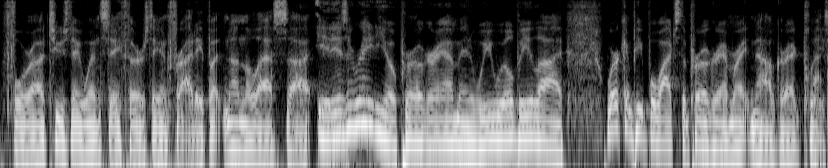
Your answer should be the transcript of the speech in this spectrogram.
for uh, Tuesday, Wednesday, Thursday, and Friday. But nonetheless, uh, it is a radio program, and we will be live. Where can people watch the program right now, Greg? Please.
